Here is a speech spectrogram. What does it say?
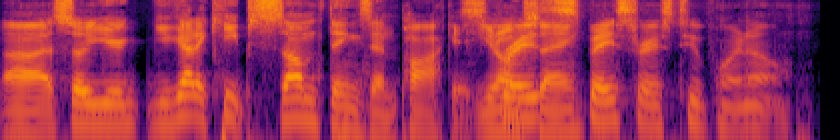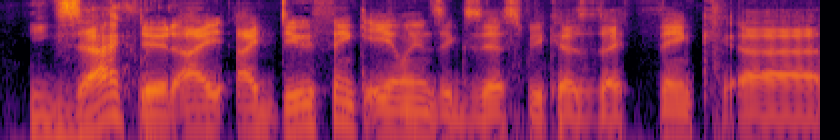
Uh, so you you got to keep some things in pocket. You know what I'm Space- saying? Space Race oh. 2.0. Exactly. Dude, I, I do think aliens exist because I think uh,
